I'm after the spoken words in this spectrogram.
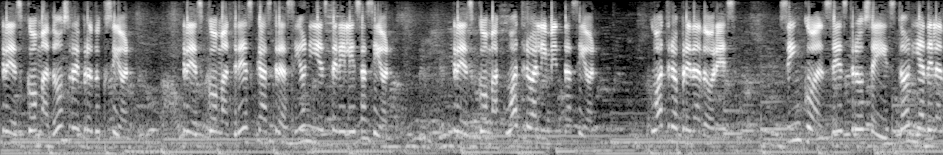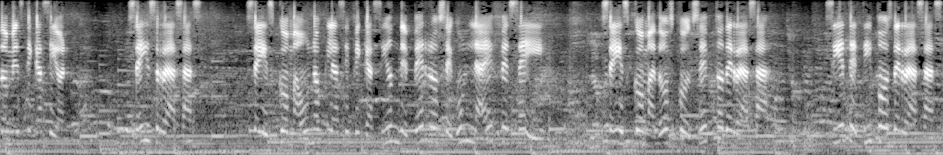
3,2 reproducción. 3,3 castración y esterilización. 3,4 alimentación. 4 predadores. 5 ancestros e historia de la domesticación. 6 razas. 6,1 clasificación de perros según la FCI. 6,2 concepto de raza. 7 tipos de razas.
